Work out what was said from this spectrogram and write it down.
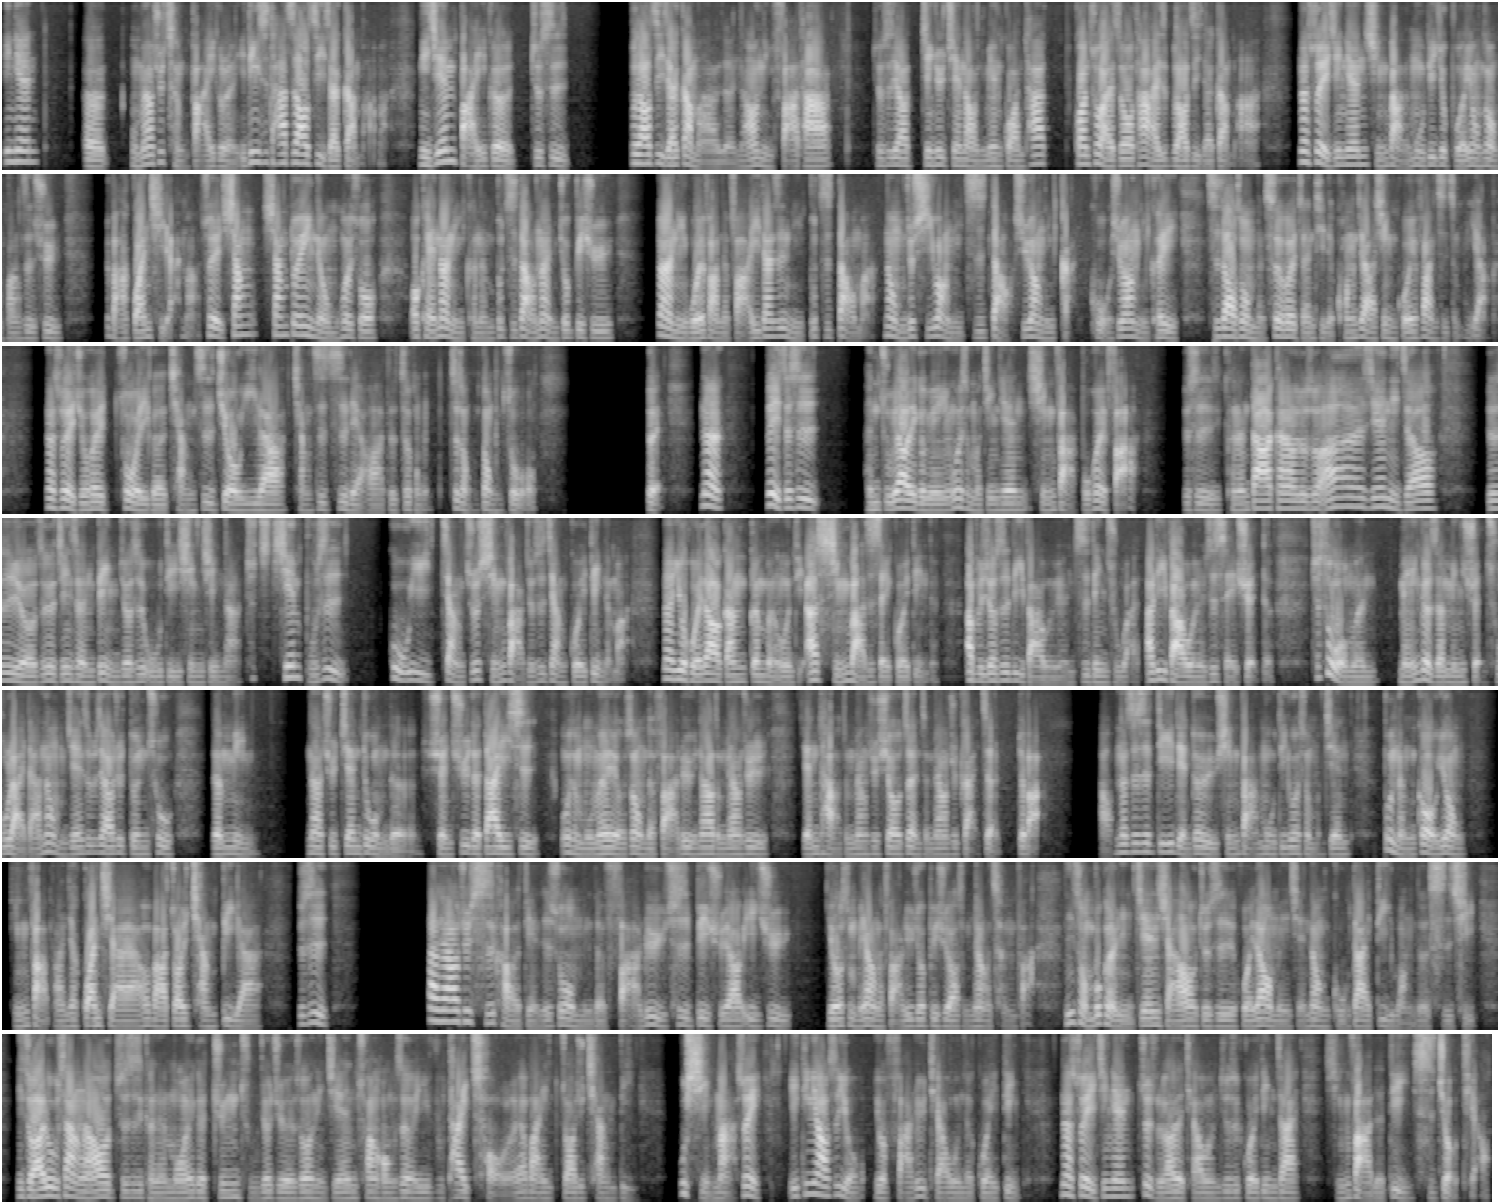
今天呃，我们要去惩罚一个人，一定是他知道自己在干嘛嘛？你今天把一个就是不知道自己在干嘛的人，然后你罚他，就是要进去监牢里面关他，关出来之后，他还是不知道自己在干嘛。那所以今天刑法的目的就不会用这种方式去就把他关起来嘛？所以相相对应的，我们会说，OK，那你可能不知道，那你就必须。虽然你违反了法益，但是你不知道嘛？那我们就希望你知道，希望你改过，希望你可以知道说我们社会整体的框架性规范是怎么样。那所以就会做一个强制就医啦、强制治疗啊的这种这种动作。对，那所以这是很主要的一个原因。为什么今天刑法不会罚？就是可能大家看到就说啊，今天你只要就是有这个精神病，就是无敌星星呐。就今天不是。故意这样，就是刑法就是这样规定的嘛。那又回到刚根本问题啊，刑法是谁规定的啊？不就是立法委员制定出来啊？立法委员是谁选的？就是我们每一个人民选出来的。那我们今天是不是要去敦促人民，那去监督我们的选区的大议事？为什么我们有这种的法律？那要怎么样去检讨？怎么样去修正？怎么样去改正？对吧？好，那这是第一点，对于刑法目的，为什么今天不能够用刑法把人家关起来啊，或把他抓去枪毙啊？就是。大家要去思考的点是说，我们的法律是必须要依据有什么样的法律，就必须要什么样的惩罚。你总不可能，你今天想要就是回到我们以前那种古代帝王的时期，你走在路上，然后就是可能某一个君主就觉得说你今天穿红色的衣服太丑了，要把你抓去枪毙，不行嘛？所以一定要是有有法律条文的规定。那所以今天最主要的条文就是规定在刑法的第十九条，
